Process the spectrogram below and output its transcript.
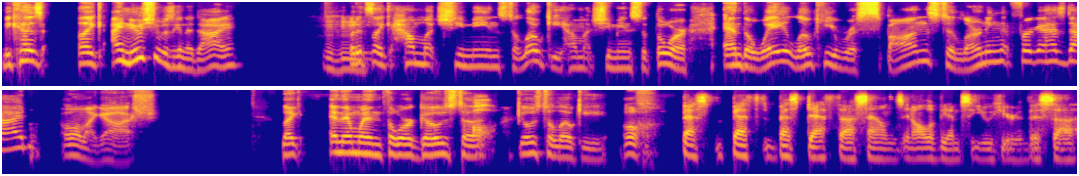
because like I knew she was gonna die, hmm but it's like how much she means to Loki, how much she means to Thor, and the way Loki responds to learning that Frigga has died. Oh my gosh! Like, and then when Thor goes to Oh. goes to Loki, oh best best best death uh, sounds in all of the MCU here. This uh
